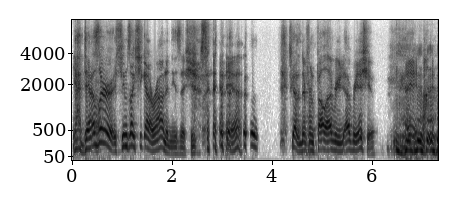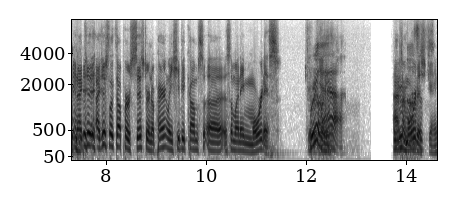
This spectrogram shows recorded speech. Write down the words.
Yeah, Dazzler. It seems like she got around in these issues. yeah. She's got a different fella every every issue. Hey, and I just I just looked up her sister, and apparently she becomes uh, someone named Mortis. Really? Yeah, I Who's remember Mortis, this.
